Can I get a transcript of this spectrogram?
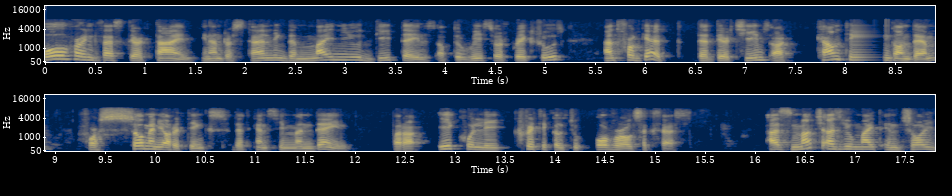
overinvest their time in understanding the minute details of the research breakthroughs and forget that their teams are counting on them for so many other things that can seem mundane, but are equally critical to overall success. As much as you might enjoy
